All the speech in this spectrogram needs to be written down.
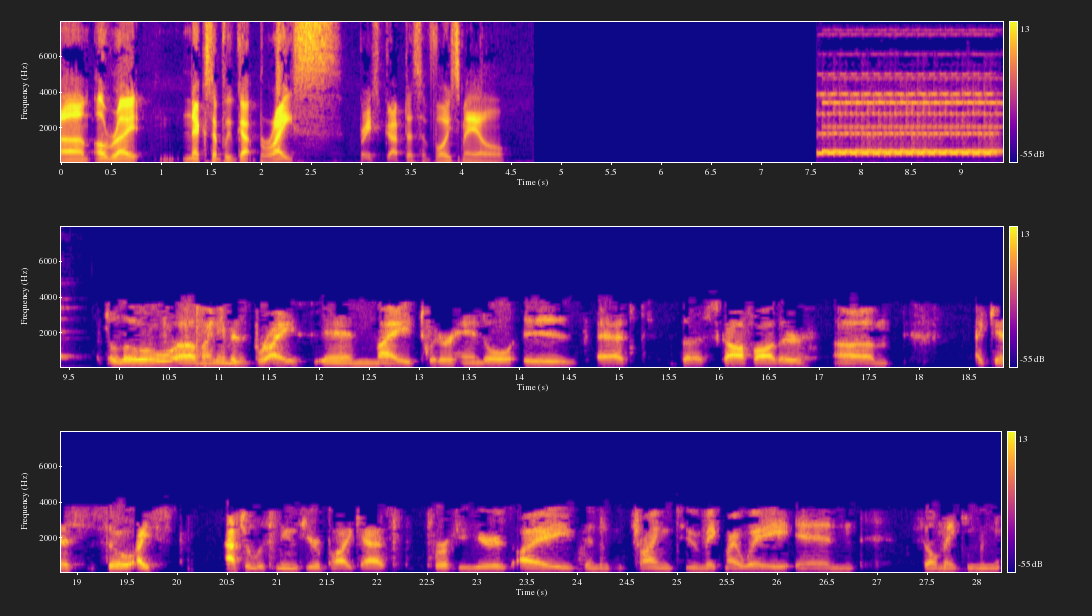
Um, all right. Next up, we've got Bryce. Bryce dropped us a voicemail. Hello, uh, my name is Bryce, and my Twitter handle is at the Scofffather. Um, I guess so. I after listening to your podcast for a few years, I've been trying to make my way in filmmaking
